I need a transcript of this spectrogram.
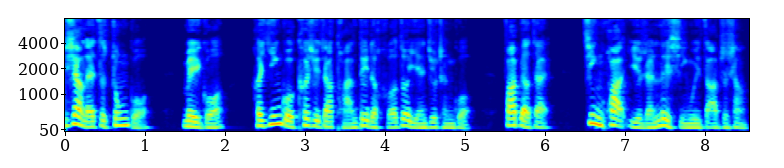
项来自中国、美国和英国科学家团队的合作研究成果发表在。《进化与人类行为》杂志上，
